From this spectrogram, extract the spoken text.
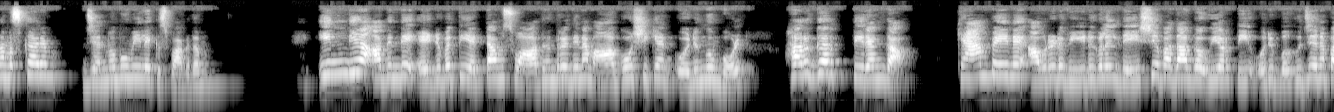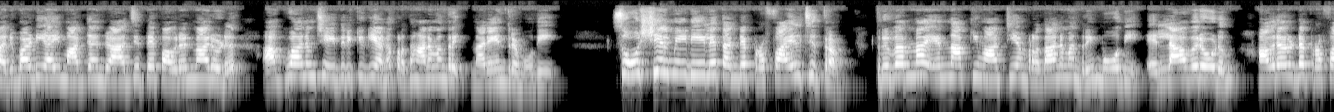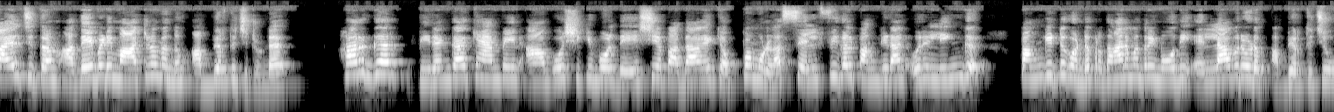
നമസ്കാരം. ജന്മഭൂമിയിലേക്ക് സ്വാഗതം. ഇന്ത്യ അതിന്റെ എഴുപത്തി എട്ടാം സ്വാതന്ത്ര്യ ദിനം ആഘോഷിക്കാൻ ഒരുങ്ങുമ്പോൾ ഹർഗർ തിരങ്ക ക്യാമ്പയിനെ അവരുടെ വീടുകളിൽ ദേശീയ പതാക ഉയർത്തി ഒരു ബഹുജന പരിപാടിയായി മാറ്റാൻ രാജ്യത്തെ പൗരന്മാരോട് ആഹ്വാനം ചെയ്തിരിക്കുകയാണ് പ്രധാനമന്ത്രി നരേന്ദ്രമോദി. സോഷ്യൽ മീഡിയയിലെ തന്റെ പ്രൊഫൈൽ ചിത്രം ത്രിവർണ എന്നാക്കി മാറ്റിയ പ്രധാനമന്ത്രി മോദി എല്ലാവരോടും അവരവരുടെ പ്രൊഫൈൽ ചിത്രം അതേപടി മാറ്റണമെന്നും അഭ്യർത്ഥിച്ചിട്ടുണ്ട്. ഹർഗർ തിരങ്ക ക്യാമ്പയിൻ ആഘോഷിക്കുമ്പോൾ ദേശീയ പതാകയ്ക്കൊപ്പമുള്ള സെൽഫികൾ പങ്കിടാൻ ഒരു ലിങ്ക് പങ്കിട്ടുകൊണ്ട് പ്രധാനമന്ത്രി മോദി എല്ലാവരോടും അഭ്യർത്ഥിച്ചു.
